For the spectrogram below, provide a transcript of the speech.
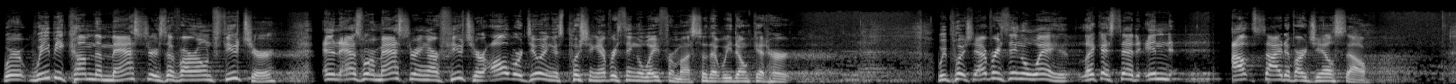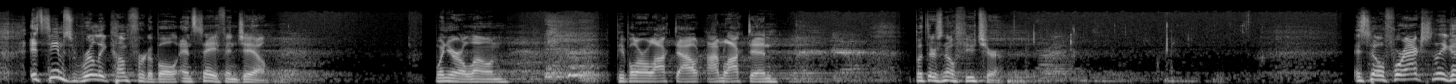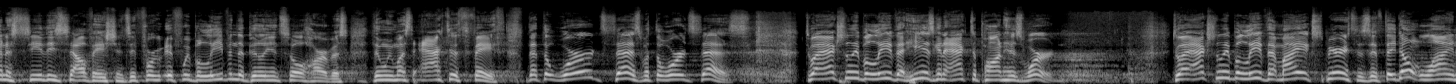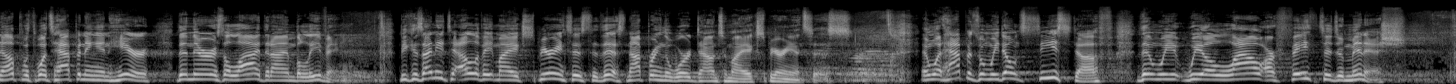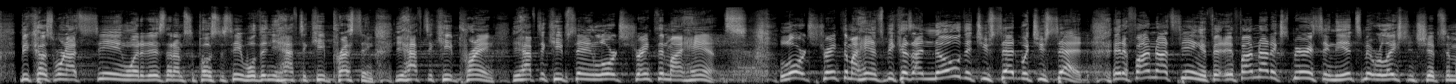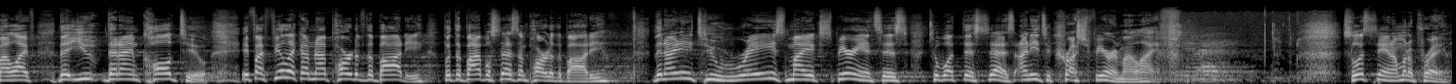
where we become the masters of our own future. And as we're mastering our future, all we're doing is pushing everything away from us so that we don't get hurt. We push everything away, like I said, in outside of our jail cell. It seems really comfortable and safe in jail when you're alone. People are locked out, I'm locked in, but there's no future. And so, if we're actually going to see these salvations, if, we're, if we believe in the billion soul harvest, then we must act with faith that the word says what the word says. Do I actually believe that he is going to act upon his word? Do I actually believe that my experiences, if they don't line up with what's happening in here, then there is a lie that I am believing? Because I need to elevate my experiences to this, not bring the word down to my experiences. And what happens when we don't see stuff, then we, we allow our faith to diminish because we're not seeing what it is that I'm supposed to see, well, then you have to keep pressing. You have to keep praying. You have to keep saying, Lord, strengthen my hands. Lord, strengthen my hands because I know that you said what you said. And if I'm not seeing, if, it, if I'm not experiencing the intimate relationships in my life that you that I am called to, if I feel like I'm not part of the body, but the Bible says I'm part of the body, then I need to raise my experiences to what this says. I need to crush fear in my life. So let's stand. I'm going to pray.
